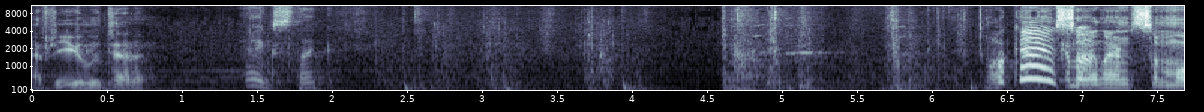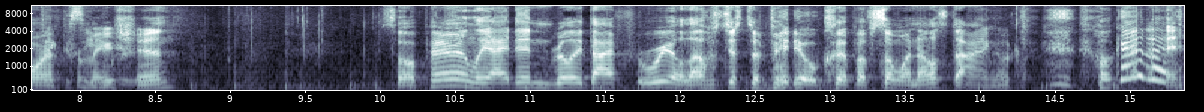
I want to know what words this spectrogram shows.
After you, Lieutenant. Thanks, Slick. Okay, so I learned some more Take the information. So apparently I didn't really die for real. That was just a video clip of someone else dying. Okay, okay then.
